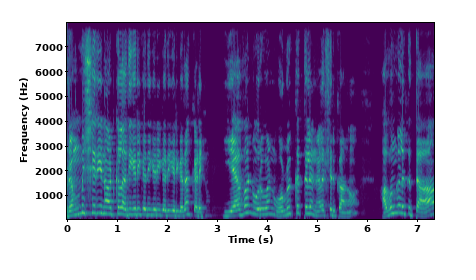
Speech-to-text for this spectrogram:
பிரம்மச்சரிய நாட்கள் அதிகரிக்க அதிகரிக்க அதிகரிக்க தான் கிடைக்கும். எவன் ஒருவன் ஒழுக்கத்தில் நிலைச்சிருக்கானோ அவங்களுக்கு தான்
